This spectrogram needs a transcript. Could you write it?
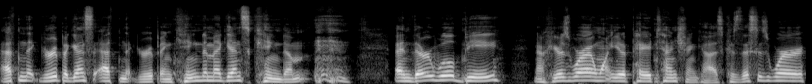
ethnic group against ethnic group, and kingdom against kingdom, and there will be. Now, here's where I want you to pay attention, guys, because this is where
